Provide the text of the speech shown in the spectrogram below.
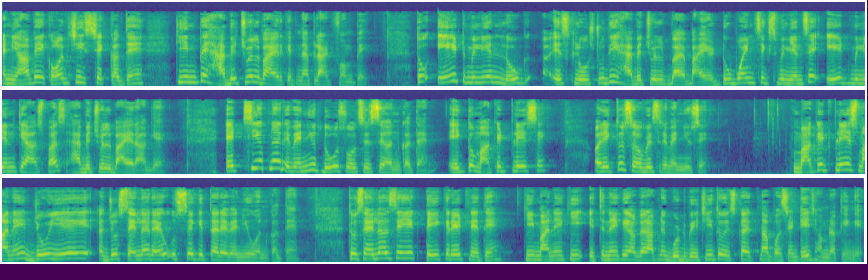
and यहाँ पे एक और चीज़ चेक करते हैं कि इन पे हैबिचुअल बायर कितना है प्लेटफॉर्म पे। तो 8 मिलियन लोग is close to the habitual buyer 2.6 million से 8 मिलियन के आसपास हैबिचुअल बायर आ गए एचसी अपना रेवेन्यू दो सोर्सेज से अर्न करता है। एक तो मार्केट प्लेस से और एक तो सर्विस रेवेन्यू से। मार्केट प्लेस माने जो ये, जो सेलर है, उससे कितना रेवेन्यू अर्न करते हैं। तो सेलर से एक टेक रेट लेते हैं कि माने कि इतने के अगर आपने गुड बेची तो इसका इतना परसेंटेज हम रखेंगे।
